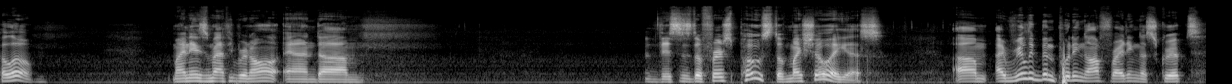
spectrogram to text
Hello. My name is Matthew Bernal, and um, this is the first post of my show, I guess. Um, I've really been putting off writing a script,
